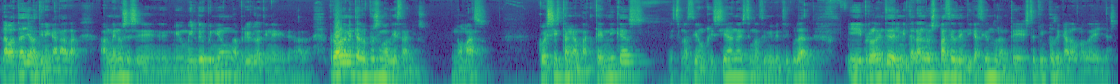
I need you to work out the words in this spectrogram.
la batalla la tiene ganada. Al menos ese, en mi humilde opinión, a priori la tiene ganada. Probablemente en los próximos 10 años, no más, coexistan ambas técnicas, estimulación gisiana, estimulación biventricular, y probablemente delimitarán los espacios de indicación durante este tiempo de cada una de ellas.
